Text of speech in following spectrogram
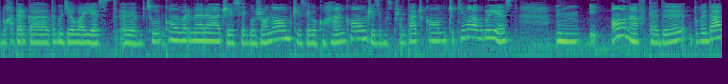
bohaterka tego dzieła jest y, córką Vermeera, czy jest jego żoną, czy jest jego kochanką, czy jest jego sprzątaczką, czy kim ona w ogóle jest. Mm, I ona wtedy opowiada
